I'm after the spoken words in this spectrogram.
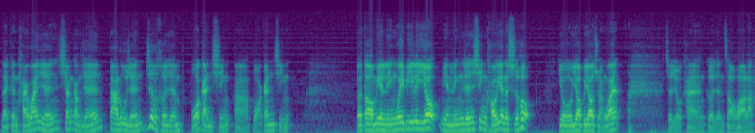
来跟台湾人、香港人、大陆人任何人博感情啊，博干净。而到面临威逼利诱、面临人性考验的时候，又要不要转弯？这就看个人造化了。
